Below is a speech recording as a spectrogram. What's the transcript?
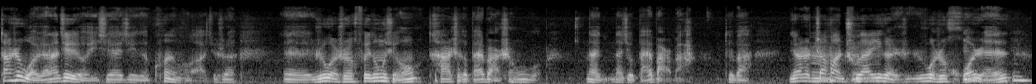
当时我原来就有一些这个困惑啊，就说，呃，如果说灰棕熊它是个白板生物，那那就白板吧，对吧？你要是召唤出来一个，如果是活人，嗯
